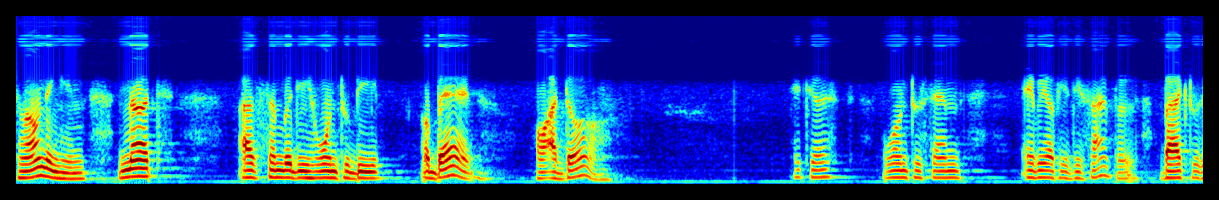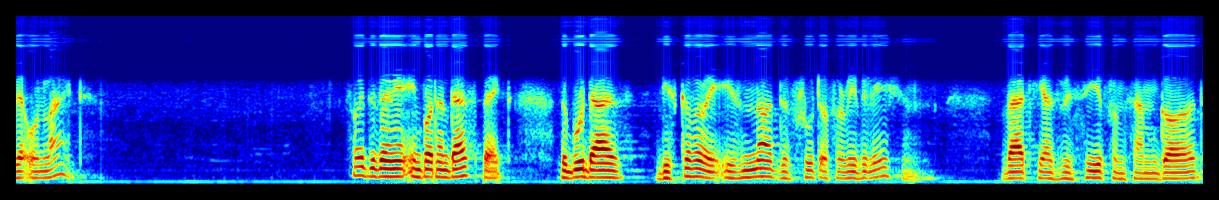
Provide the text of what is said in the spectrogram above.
surrounding him, not as somebody who want to be obeyed or adored. He just want to send every of his disciples back to their own light. So it's a very important aspect. The Buddha's discovery is not the fruit of a revelation that he has received from some God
